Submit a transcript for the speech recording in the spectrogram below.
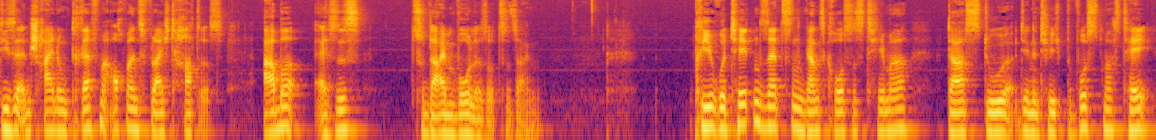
diese Entscheidung treffen, auch wenn es vielleicht hart ist. Aber es ist zu deinem Wohle sozusagen. Prioritäten setzen, ganz großes Thema, dass du dir natürlich bewusst machst, hey,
